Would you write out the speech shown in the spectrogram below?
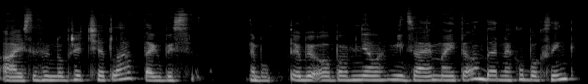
A jestli jsem dobře četla, tak by, nebo, tak by oba měl mít zájem majitel Bernacle Boxing,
